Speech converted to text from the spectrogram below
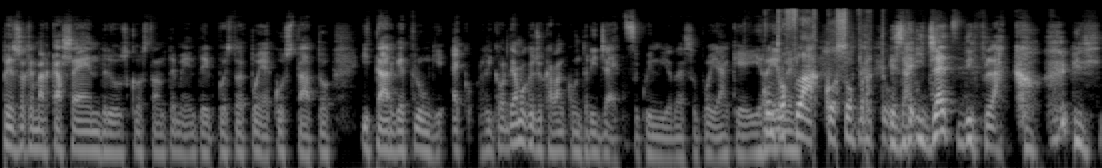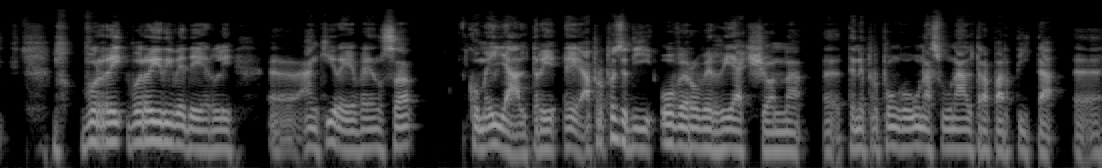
penso che marcasse Andrews costantemente e questo poi è costato i target lunghi. Ecco, ricordiamo che giocavano contro i Jets, quindi adesso poi anche i Contro Raven... Flacco soprattutto. esatto, i Jets di Flacco. vorrei, vorrei, rivederli. Uh, anche i Ravens come gli altri. E a proposito di over-over reaction, uh, te ne propongo una su un'altra partita. Uh,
